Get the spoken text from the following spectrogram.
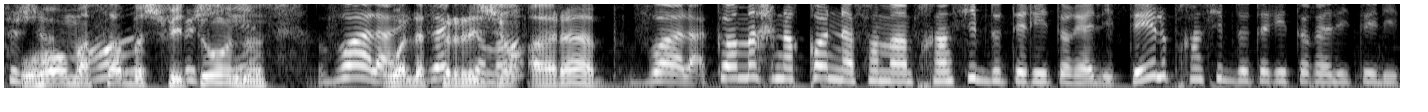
في وهو ما صبش في في. تونس فوالا ولا في الريجيون. اراب فوالا كما إحنا قلنا فما برانسيب دو تيريتورياليتي لو برانسيب دو تيريتورياليتي اللي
